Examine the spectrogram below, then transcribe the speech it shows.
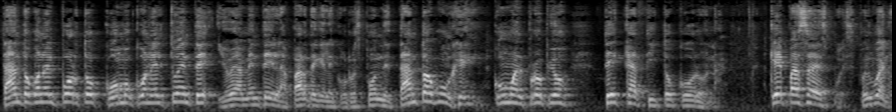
tanto con el Porto como con el Twente y obviamente la parte que le corresponde tanto a Bunge como al propio Tecatito Corona. ¿Qué pasa después? Pues bueno,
